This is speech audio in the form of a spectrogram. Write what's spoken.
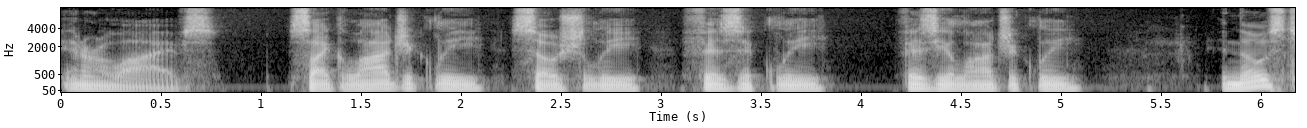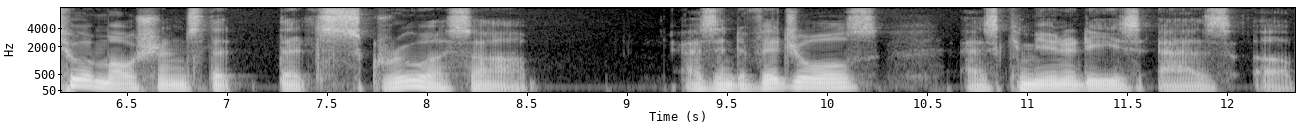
in our lives psychologically, socially, physically, physiologically. And those two emotions that, that screw us up as individuals, as communities, as a,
